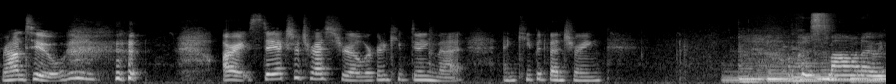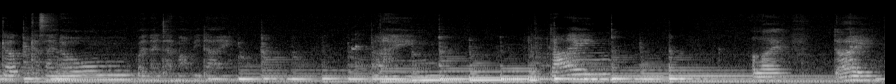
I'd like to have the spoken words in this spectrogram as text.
Round two. All right, stay extraterrestrial. We're gonna keep doing that and keep adventuring. I put a smile when I wake up because I know by nighttime I'll be dying. Dying. Dying. Alive. Dying.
